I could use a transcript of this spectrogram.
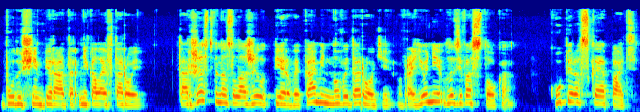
будущий император Николай II, торжественно заложил первый камень новой дороги в районе Владивостока – Куперовская пать.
